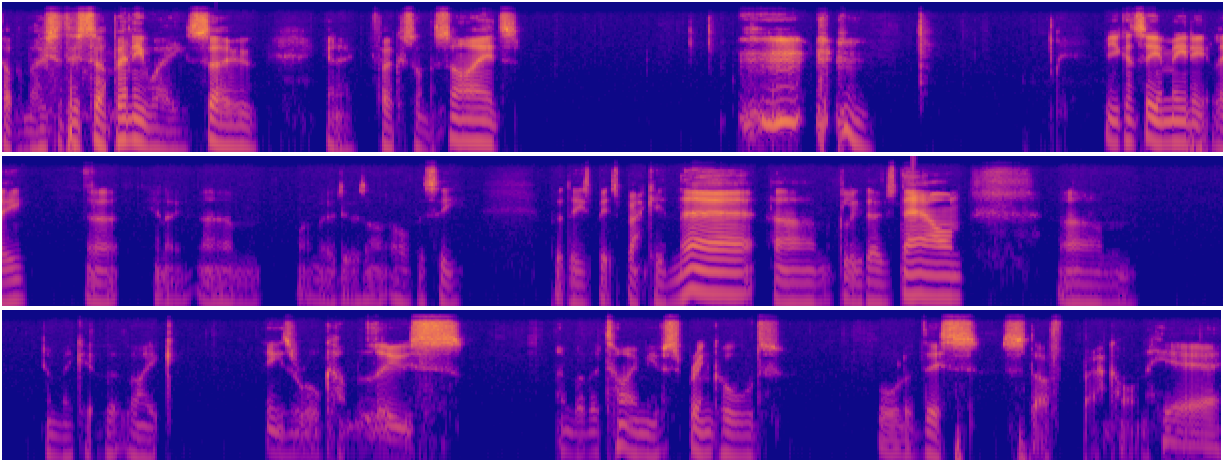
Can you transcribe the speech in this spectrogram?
cover most of this up anyway. So, you know, focus on the sides. You can see immediately, you know, um, what I'm going to do is I'll obviously put these bits back in there, um, glue those down, um, and make it look like these are all come loose. And by the time you've sprinkled all of this stuff back on here,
